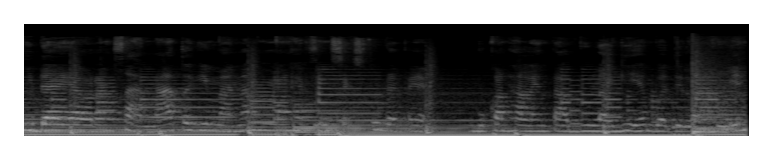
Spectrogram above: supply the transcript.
budaya orang sana atau gimana memang having sex tuh udah kayak bukan hal yang tabu lagi ya buat dilakuin.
